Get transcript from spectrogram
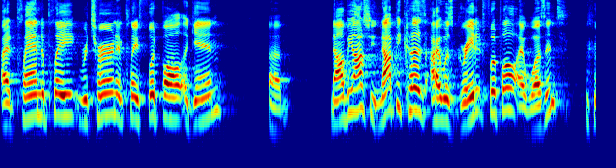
I had planned to play, return and play football again. Uh, now, I'll be honest with you, not because I was great at football, I wasn't.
